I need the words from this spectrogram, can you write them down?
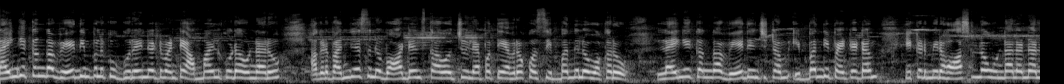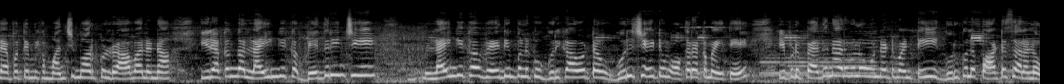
లైంగికంగా వేధింపులకు గురైనటువంటి అమ్మాయిలు కూడా ఉన్నారు. అక్కడ పనిచేస్తున్న వార్డెన్స్ కావచ్చు లేకపోతే ఎవరొక సిబ్బందిలో ఒకరు లైంగికంగా వేధించటం ఇబ్బంది పెట్టడం ఇక్కడ మీరు హాస్టల్లో ఉండాలన్నా లేకపోతే మీకు మంచి మార్కులు రావాలన్నా ఈ రకంగా లైంగిక బెదిరించి లైంగిక వేధింపులకు గురి కావటం గురి చేయటం ఒక రకమైతే ఇప్పుడు పెదనరువులో ఉన్నటువంటి గురుకుల పాఠశాలలో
